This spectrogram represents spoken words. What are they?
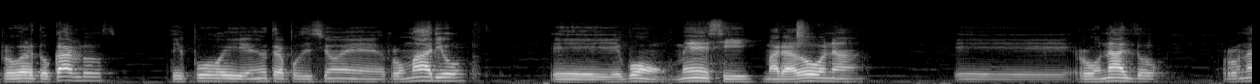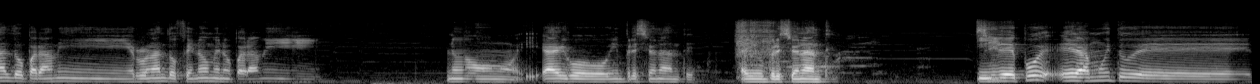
Roberto Carlos. Después en otra posición Romario. Eh, bon, Messi, Maradona, eh, Ronaldo. Ronaldo para mí, Ronaldo fenómeno para mí, no, algo impresionante, algo impresionante. Y después era mucho de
